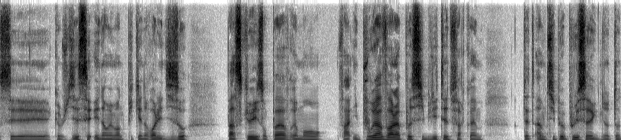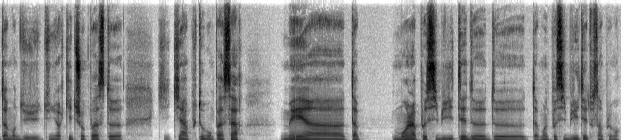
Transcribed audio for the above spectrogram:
c'est comme je disais, c'est énormément de pick and roll et d'ISO parce qu'ils n'ont pas vraiment Enfin, il pourrait avoir la possibilité de faire quand même peut-être un petit peu plus avec notamment du, du Nurkic au poste euh, qui, qui, est un plutôt bon passeur, mais euh, t'as moins la possibilité de, de t'as moins de possibilités tout simplement.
